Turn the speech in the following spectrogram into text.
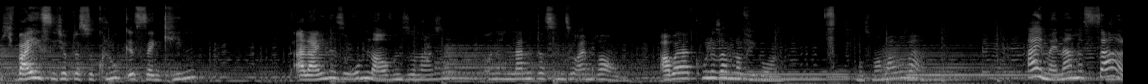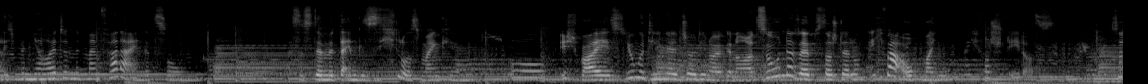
Ich weiß nicht, ob das so klug ist, sein Kind alleine so rumlaufen zu lassen und dann landet das in so einem Raum. Aber er hat coole Sammlerfiguren. Muss man mal so sagen. Hi, mein Name ist Saul. Ich bin hier heute mit meinem Vater eingezogen. Was ist denn mit deinem Gesicht los, mein Kind? Ich weiß. Junge Teenager, die neue Generation der Selbstdarstellung. Ich war auch mal jung. Ich verstehe das. So,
